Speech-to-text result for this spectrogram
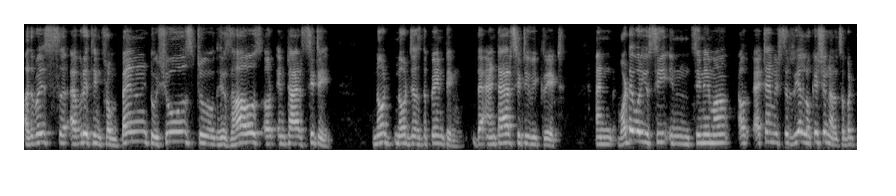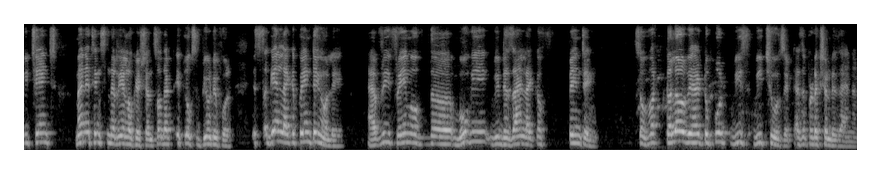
Otherwise, uh, everything from pen to shoes to his house or entire city, not, not just the painting, the entire city we create. And whatever you see in cinema, uh, at times it's a real location also, but we change many things in the real location so that it looks beautiful. It's again like a painting only. Every frame of the movie we design like a painting. So what color we had to put, we, we choose it as a production designer.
